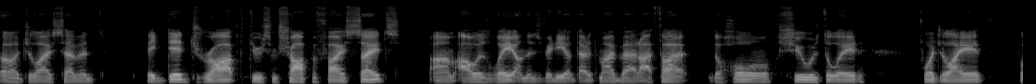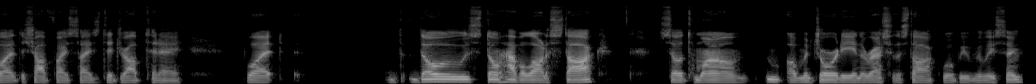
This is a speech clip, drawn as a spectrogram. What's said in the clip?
uh, July 7th. They did drop through some Shopify sites. Um, I was late on this video. That is my bad. I thought the whole shoe was delayed for July 8th, but the Shopify sites did drop today. But th those don't have a lot of stock. So tomorrow, a majority and the rest of the stock will be releasing.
